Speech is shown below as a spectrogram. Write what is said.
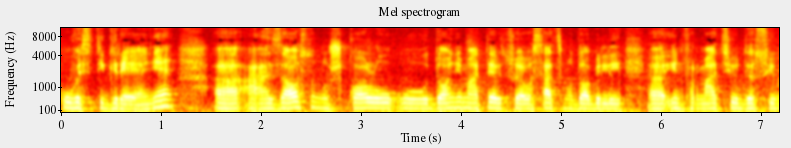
uvesti grejanje, uh, a za osnovnu školu u Donjem Matevcu, evo sad smo dobili informaciju da su im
